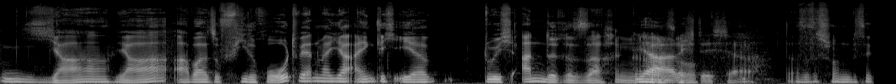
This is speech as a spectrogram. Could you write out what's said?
Ja, ja, aber so viel rot werden wir ja eigentlich eher durch andere Sachen. Also, richtig, ja. Das ist schon ein bisschen.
